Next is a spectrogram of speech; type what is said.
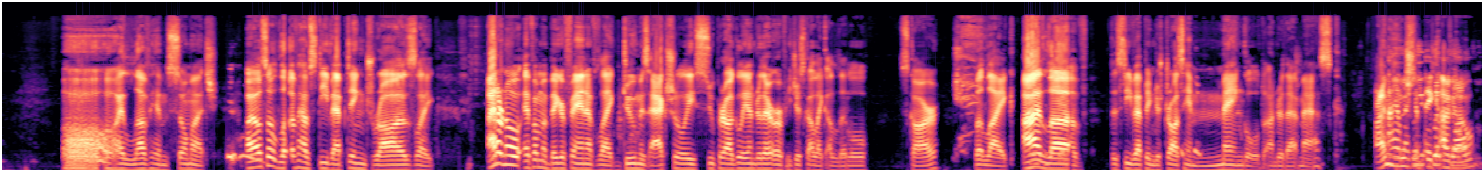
oh, I love him so much. I also love how Steve Epting draws like I don't know if I'm a bigger fan of like Doom is actually super ugly under there or if he just got like a little scar. But like I love that Steve Epting just draws him mangled under that mask. I'm I have, like, a usually big uggo.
